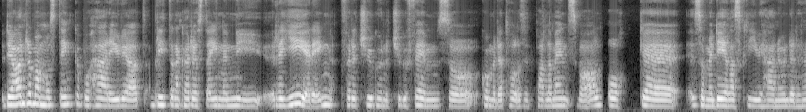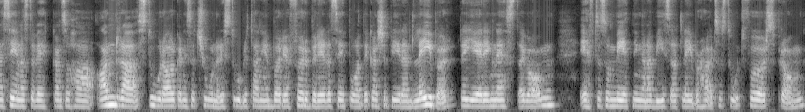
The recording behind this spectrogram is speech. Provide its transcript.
det andra man måste tänka på här är ju det att britterna kan rösta in en ny regering. För att 2025 så kommer det att hållas ett parlamentsval och eh, som en del har skrivit här nu under den här senaste veckan så har andra stora organisationer i Storbritannien börjat förbereda sig på att det kanske blir en Labour-regering nästa gång eftersom mätningarna visar att Labour har ett så stort försprång.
